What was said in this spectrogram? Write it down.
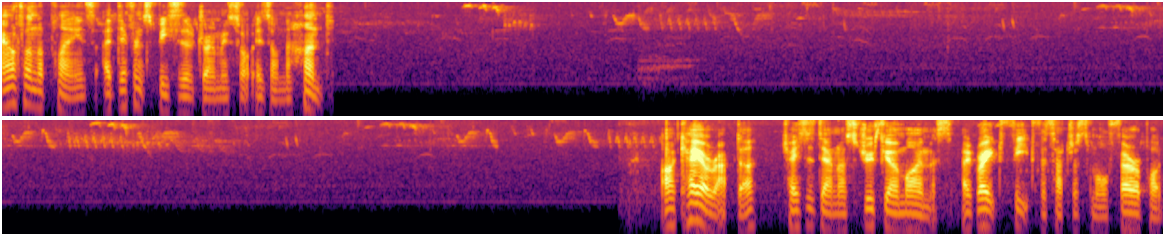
Out on the plains, a different species of dromaeosaur is on the hunt. Acheroraptor chases down a Struthiomimus, a great feat for such a small theropod.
